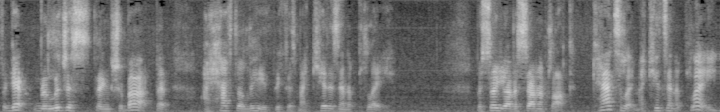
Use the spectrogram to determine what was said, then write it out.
forget religious thing, Shabbat, but I have to leave because my kid is in a play. But so you have a seven o'clock. Cancel it. My kid's in a play.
